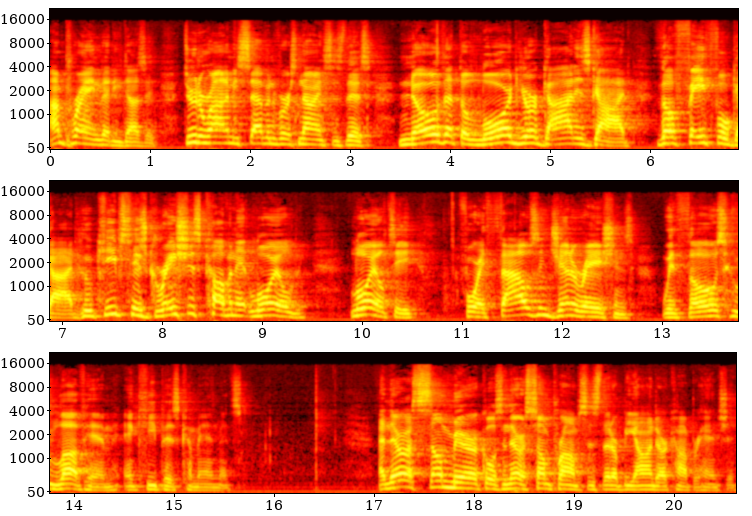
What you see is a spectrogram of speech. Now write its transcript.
I'm praying that he does it. Deuteronomy 7, verse 9 says this Know that the Lord your God is God, the faithful God, who keeps his gracious covenant loyalty for a thousand generations with those who love him and keep his commandments. And there are some miracles and there are some promises that are beyond our comprehension.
